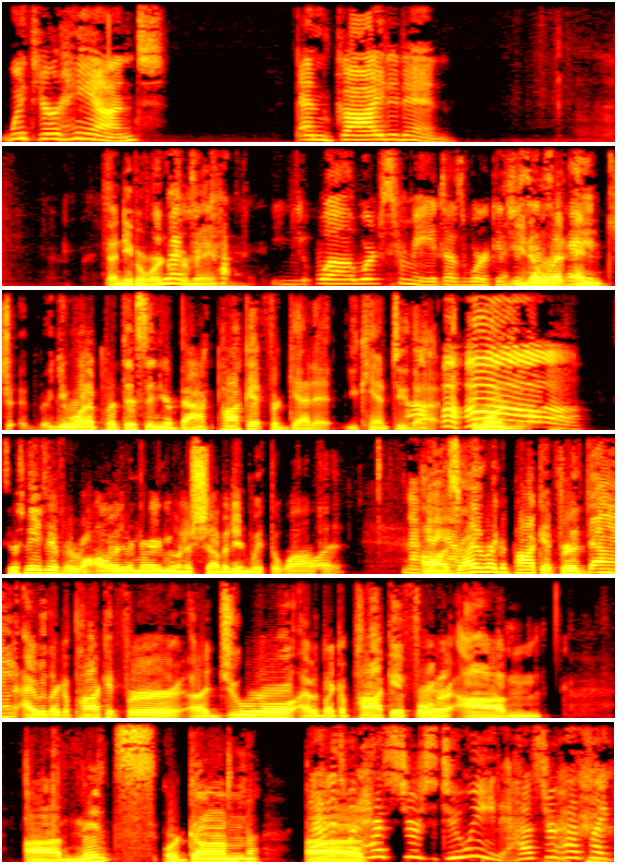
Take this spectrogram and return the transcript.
with your hand and guide it in. Doesn't even work for me. cu- well, it works for me. It does work. It just You know what? pain. And you want to put this in your back pocket? Forget it. You can't do that. It Oh, especially if you have a wallet in there and you want to shove it in with the wallet. Uh, so I would like a pocket for that. I would like a pocket for a jewel. I would like a pocket for um, uh, mints or gum. That is Uh, what Hester's doing. Hester has like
